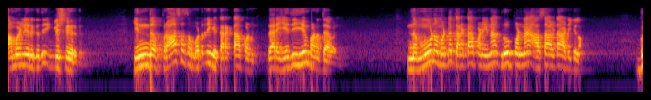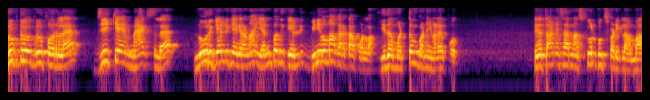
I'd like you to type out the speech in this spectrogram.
தமிழ்லயும் இருக்குது இங்கிலீஷ்லயும் இருக்குது. இந்த ப்ராசஸை மட்டும் நீங்க கரெக்டா பண்ணுங்க. வேற எதையும் பண்ண தேவையில்லை. இந்த மூணை மட்டும் கரெக்டா பண்ணீங்கன்னா குரூப் பண்ண அசால்ட்டா அடிக்கலாம். குரூப் டூ குரூப் ஃபோர்ல ஜிகே மேக்ஸ்ல நூறு கேள்வி கேட்கறான்னா எண்பது கேள்வி மினிமமா கரெக்டா போடலாம். இதை மட்டும் பண்ணீங்களே போதும். இதை தாண்டி சார் நான் ஸ்கூல் புக்ஸ் படிக்கலாமா?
